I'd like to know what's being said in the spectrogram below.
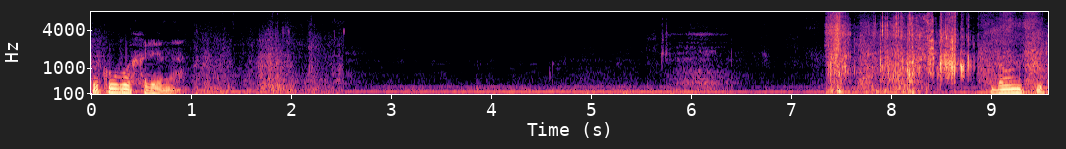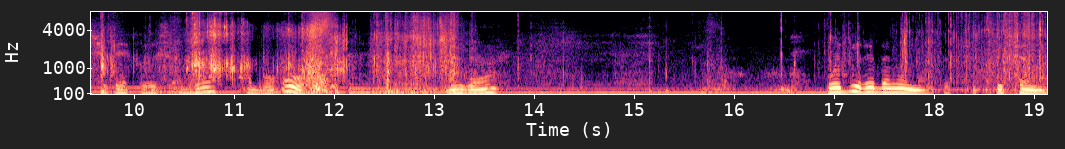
Какого хрена? Балансирчика якогось або, або, о, да. В воді риби нема, тут тишина.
